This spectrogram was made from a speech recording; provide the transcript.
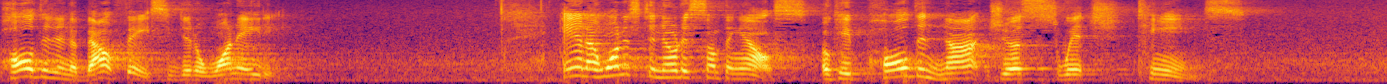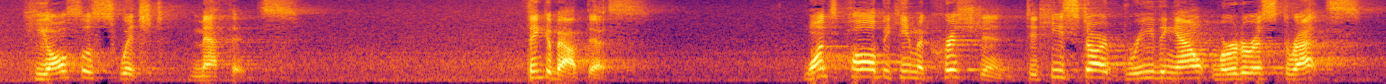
Paul did an about face, he did a 180. And I want us to notice something else. Okay, Paul did not just switch teams, he also switched methods. Think about this. Once Paul became a Christian, did he start breathing out murderous threats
